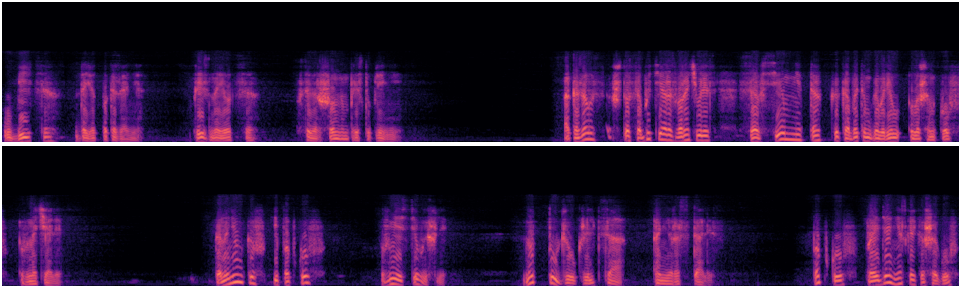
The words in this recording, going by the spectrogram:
убийца дает показания признается в совершенном преступлении. Оказалось, что события разворачивались совсем не так, как об этом говорил Лошенков в начале. Каноненков и Попков вместе вышли. Но тут же у крыльца они расстались. Попков, пройдя несколько шагов,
